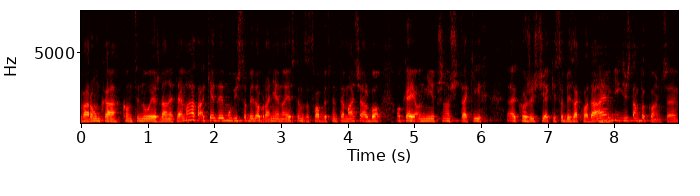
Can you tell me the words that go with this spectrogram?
warunkach kontynuujesz dany temat, a kiedy mówisz sobie, dobra, nie, no jestem za słaby w tym temacie, albo ok, on mi nie przynosi takich e, korzyści, jakie sobie zakładałem Mhm. i gdzieś tam to kończę.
